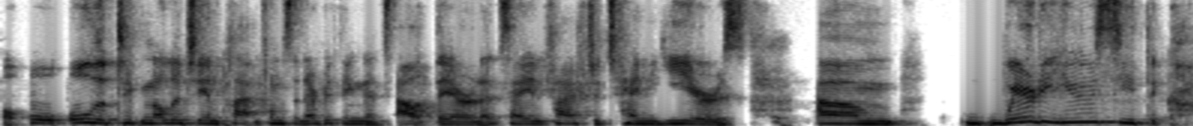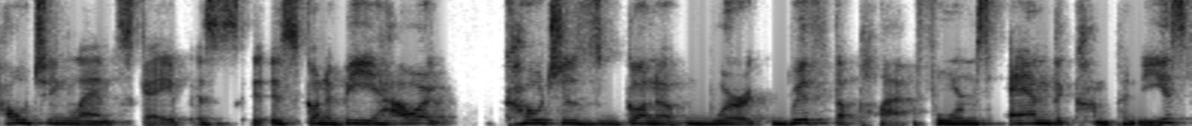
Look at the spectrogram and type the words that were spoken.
all, all, the technology and platforms and everything that's out there let's say in five to ten years um, where do you see the coaching landscape is is going to be? How are coaches going to work with the platforms and the companies?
